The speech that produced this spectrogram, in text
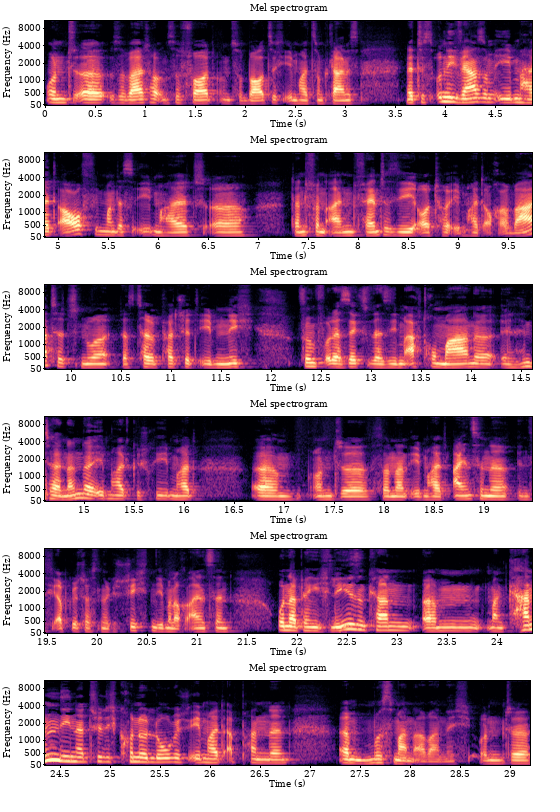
und äh, so weiter und so fort. Und so baut sich eben halt so ein kleines, nettes Universum eben halt auf, wie man das eben halt äh, dann von einem Fantasy-Autor eben halt auch erwartet. Nur, dass Terry Pratchett eben nicht fünf oder sechs oder sieben, acht Romane hintereinander eben halt geschrieben hat, ähm, und, äh, sondern eben halt einzelne in sich abgeschlossene Geschichten, die man auch einzeln unabhängig lesen kann. Ähm, man kann die natürlich chronologisch eben halt abhandeln, ähm, muss man aber nicht. Und äh,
